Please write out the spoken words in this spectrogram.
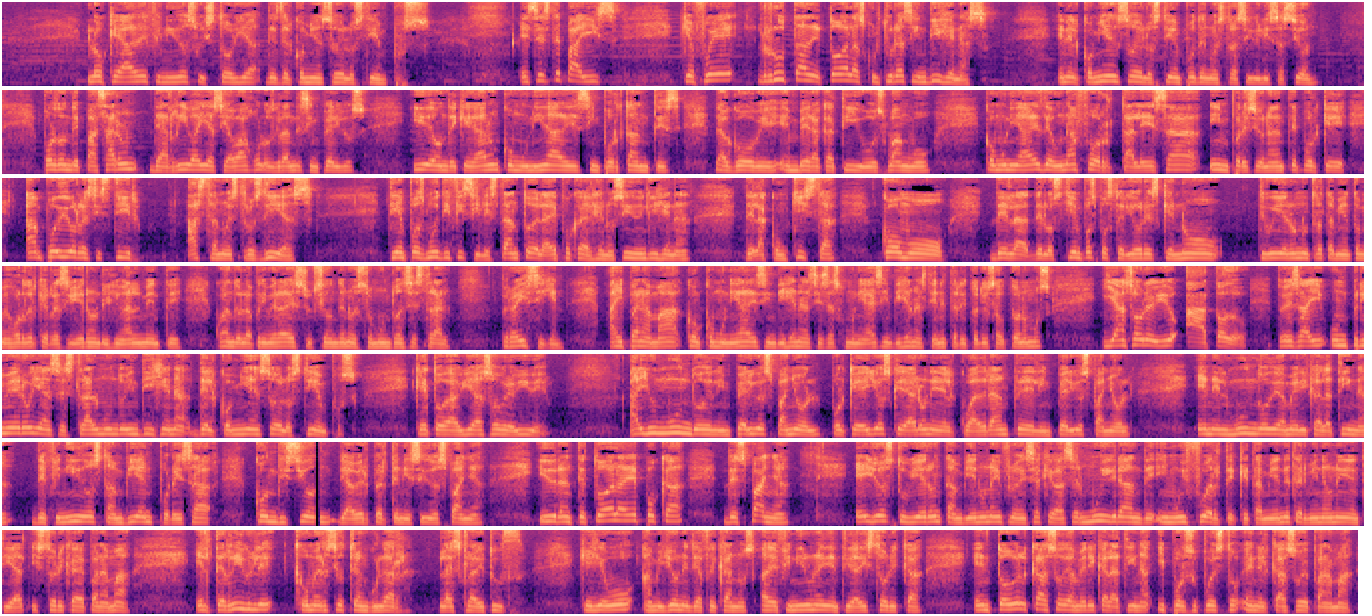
lo que ha definido su historia desde el comienzo de los tiempos. Es este país que fue ruta de todas las culturas indígenas en el comienzo de los tiempos de nuestra civilización, por donde pasaron de arriba y hacia abajo los grandes imperios y de donde quedaron comunidades importantes de Agobe, Emberacativos, Wangwo, comunidades de una fortaleza impresionante porque han podido resistir hasta nuestros días tiempos muy difíciles, tanto de la época del genocidio indígena, de la conquista, como de, la, de los tiempos posteriores que no tuvieron un tratamiento mejor del que recibieron originalmente cuando la primera destrucción de nuestro mundo ancestral. Pero ahí siguen. Hay Panamá con comunidades indígenas y esas comunidades indígenas tienen territorios autónomos y han sobrevivido a todo. Entonces hay un primero y ancestral mundo indígena del comienzo de los tiempos que todavía sobrevive hay un mundo del imperio español porque ellos quedaron en el cuadrante del imperio español, en el mundo de América Latina, definidos también por esa condición de haber pertenecido a España. Y durante toda la época de España, ellos tuvieron también una influencia que va a ser muy grande y muy fuerte, que también determina una identidad histórica de Panamá, el terrible comercio triangular, la esclavitud que llevó a millones de africanos a definir una identidad histórica en todo el caso de América Latina y por supuesto en el caso de Panamá.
